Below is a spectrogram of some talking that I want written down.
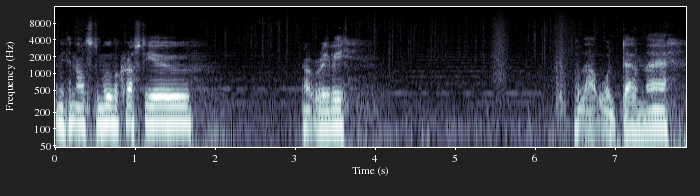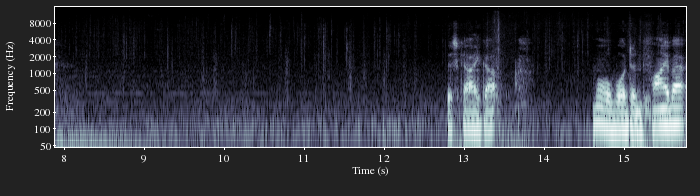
Anything else to move across to you? Not really. Put that wood down there. This guy got more wood and fibre.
